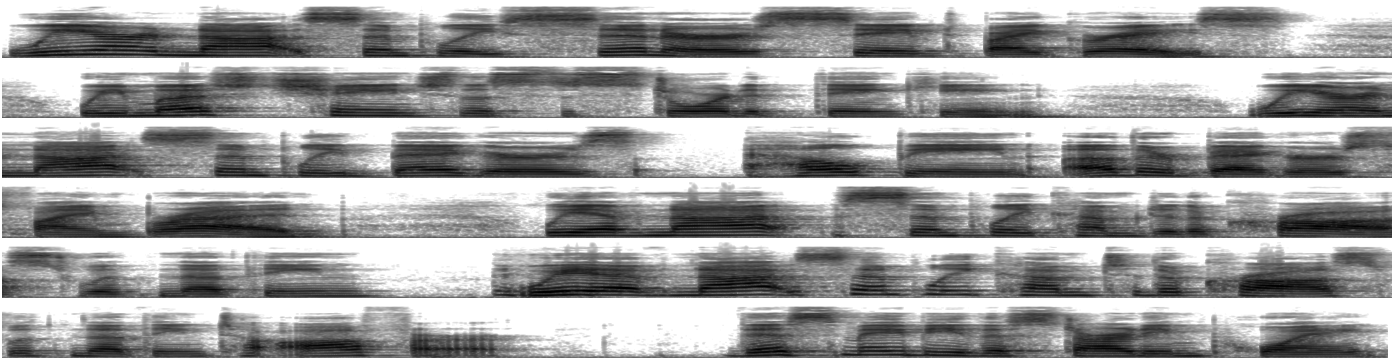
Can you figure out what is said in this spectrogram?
we are not simply sinners saved by grace. We must change this distorted thinking. We are not simply beggars helping other beggars find bread. We have not simply come to the cross with nothing. We have not simply come to the cross with nothing to offer. This may be the starting point,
